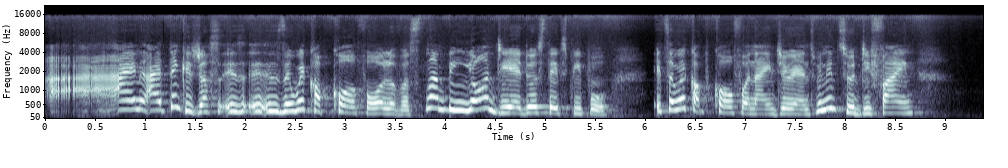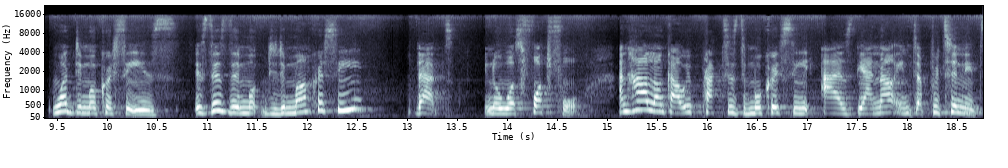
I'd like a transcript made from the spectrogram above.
I, I think it's just it's, it's a wake-up call for all of us. Now, beyond the Edo State people, it's a wake-up call for Nigerians. We need to define what democracy is. Is this the, the democracy that you know was fought for? And how long can we practice democracy as they are now interpreting it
